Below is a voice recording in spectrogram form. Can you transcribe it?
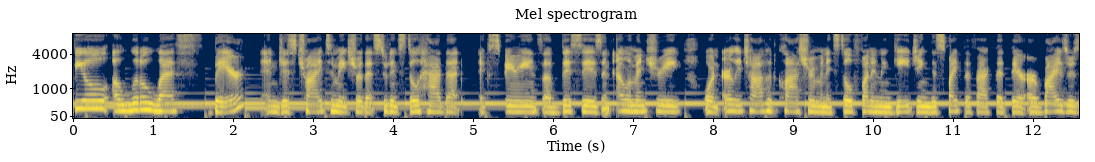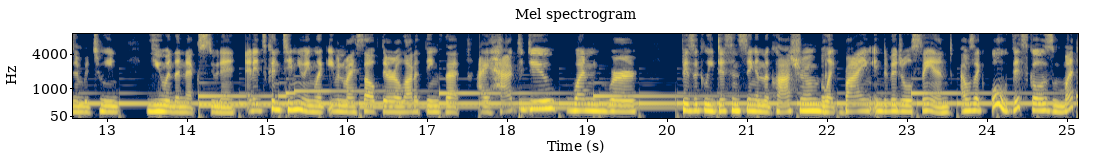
feel a little less bare and just tried to make sure that students still had that experience of this is an elementary or an early childhood classroom and it's still fun and engaging despite the fact that there are visors in between you and the next student. And it's continuing, like even myself, there are a lot of things that I had to do when we're physically distancing in the classroom, like buying individual sand. I was like, oh, this goes much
